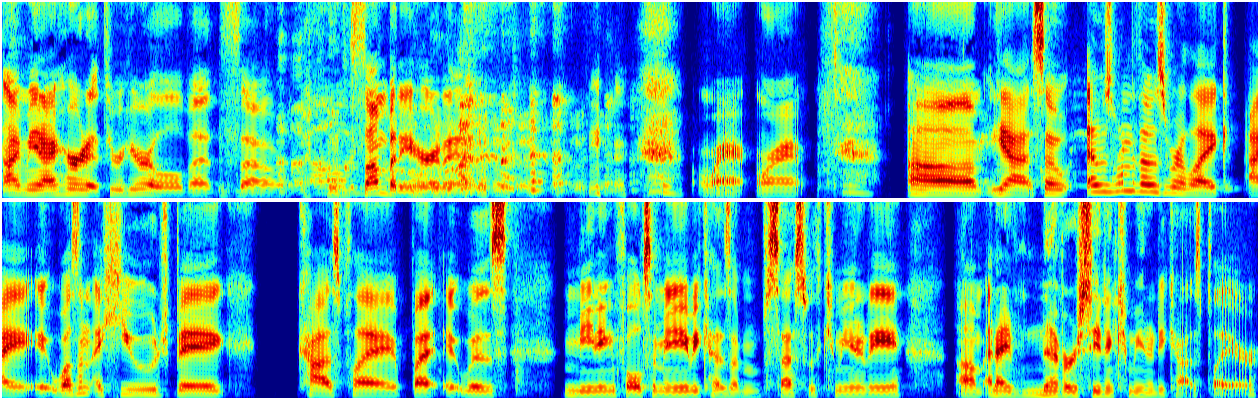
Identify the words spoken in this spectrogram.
I mean, I heard it through here a little bit, so Oh, somebody no. heard it. Wah, wah. um, yeah. So it was one of those where like I it wasn't a huge big cosplay, but it was meaningful to me because I'm obsessed with community, um, and I've never seen a community cosplayer.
